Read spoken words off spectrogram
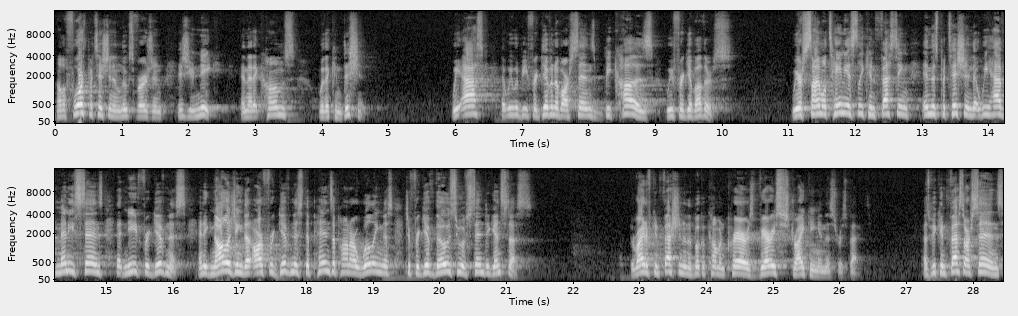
Now, the fourth petition in Luke's version is unique in that it comes with a condition. We ask that we would be forgiven of our sins because we forgive others. We are simultaneously confessing in this petition that we have many sins that need forgiveness and acknowledging that our forgiveness depends upon our willingness to forgive those who have sinned against us. The rite of confession in the Book of Common Prayer is very striking in this respect. As we confess our sins,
